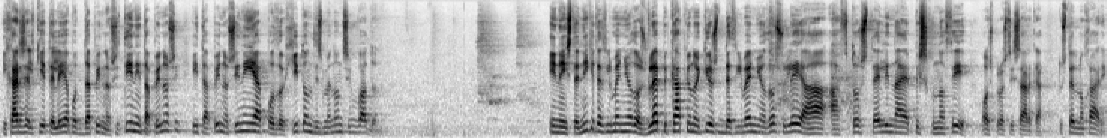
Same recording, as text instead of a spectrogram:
Η χάρη ελκύεται, λέει, από την ταπείνωση. Τι είναι η ταπείνωση; Η ταπείνωση είναι η αποδοχή των δυσμενών συμβάντων. Είναι η στενή και τεθλιμμένη οδός. Βλέπει κάποιον ο κύριος στην τεθλιμμένη οδό, σου λέει Α, αυτός θέλει να επισχνοθεί ως προς τη σάρκα. Του στέλνω χάρη.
